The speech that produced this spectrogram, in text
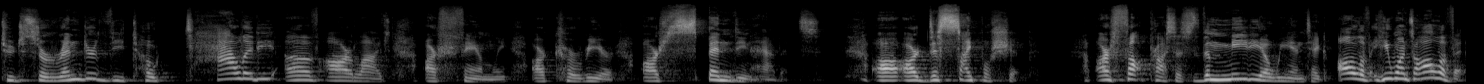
to surrender the totality of our lives, our family, our career, our spending habits, our, our discipleship, our thought process, the media we intake, all of it. He wants all of it.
